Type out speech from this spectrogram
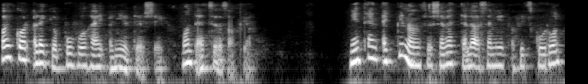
Olykor a legjobb búvóhely a nyílt térség, mondta egyszer az apja. Nathan egy pillanatra se vette le a szemét a fickóról,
